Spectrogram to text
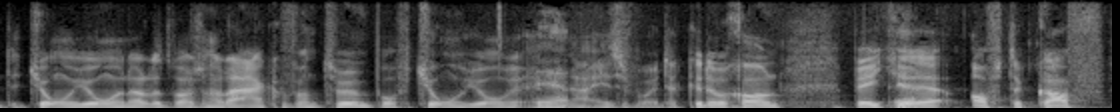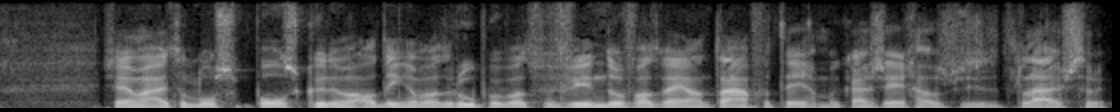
de jonge jongen, nou, dat was een raker van Trump. Of jonge jongen, ja. nou, enzovoort. Dan kunnen we gewoon een beetje ja. af de kaf... zeg maar uit de losse pols kunnen we al dingen wat roepen... wat we vinden of wat wij aan tafel tegen elkaar zeggen... als we zitten te luisteren.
